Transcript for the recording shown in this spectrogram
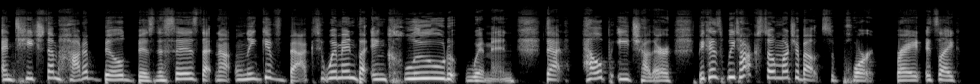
and teach them how to build businesses that not only give back to women, but include women that help each other because we talk so much about support, right? It's like,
